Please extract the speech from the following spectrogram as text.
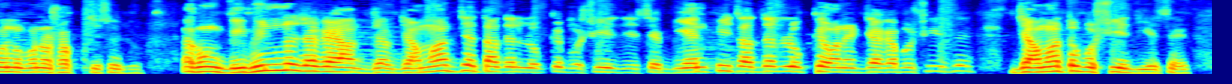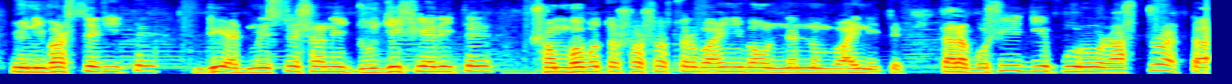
কোনো কোনো শক্তি ছিল এবং বিভিন্ন জায়গায় জামাত যে তাদের লোককে বসিয়ে দিয়েছে, বিএনপি তাদের লোককে অনেক জায়গায় বসিয়েছে, জামাতও বসিয়ে দিয়েছে। ইউনিভার্সিটিতে অ্যাডমিনিস্ট্রেশনে, জুডিশিয়ারিতে সম্ভবত সশস্ত্র বাহিনী বা অন্যান্য বাহিনীতে। তারা বসিয়ে দিয়ে পুরো রাষ্ট্র একটা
